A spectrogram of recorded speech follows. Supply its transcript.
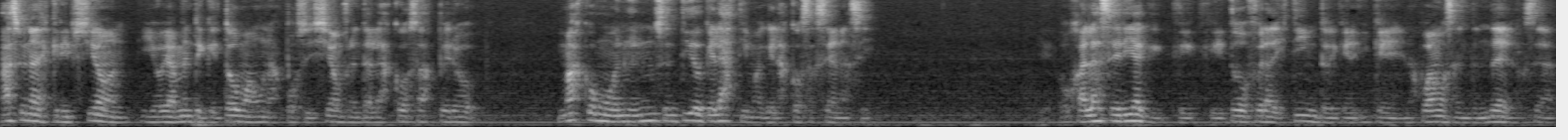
hace una descripción y obviamente que toma una posición frente a las cosas, pero más como en, un sentido que lástima que las cosas sean así. Ojalá sería que, que, todo fuera distinto y que, que, nos podamos entender. O sea,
